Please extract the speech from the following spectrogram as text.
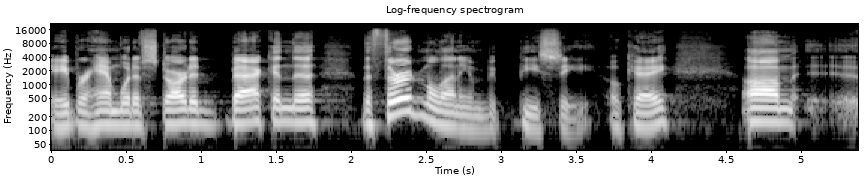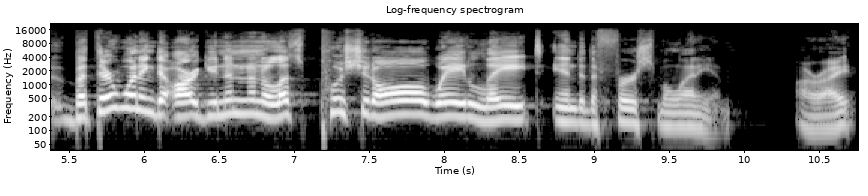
Abraham would have started back in the, the third millennium BC. Okay, um, but they're wanting to argue no, no, no, let's push it all way late into the first millennium. All right,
